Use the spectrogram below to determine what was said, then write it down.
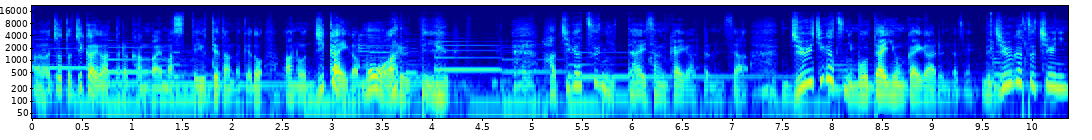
あ、ちょっと次回があったら考えますって言ってたんだけど、あの次回がもうあるっていう 8月に第3回があったのにさ、11月にもう第4回があるんだぜ。で、10月中に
